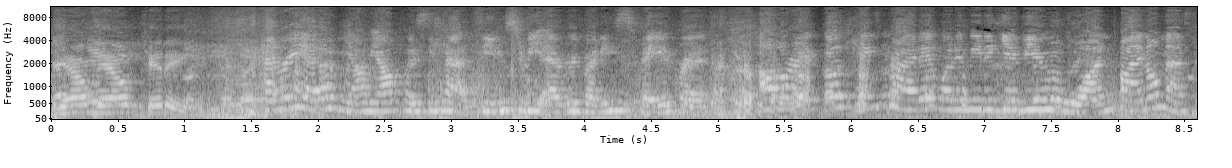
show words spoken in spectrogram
Meow meow kitty. Henrietta Meow Meow Pussycat seems to be everybody's favorite. All right, well, King Friday wanted me to give you one final message.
